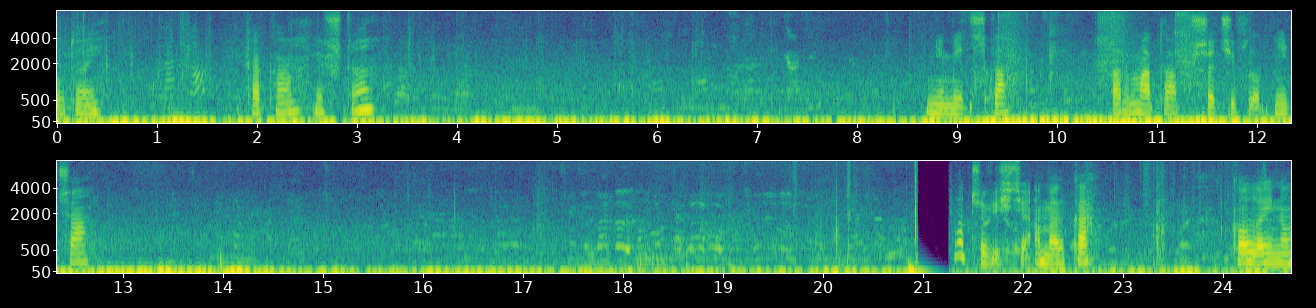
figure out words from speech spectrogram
Tutaj taka jeszcze. niemiecka armata przeciwlotnicza. Oczywiście Amelka kolejną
